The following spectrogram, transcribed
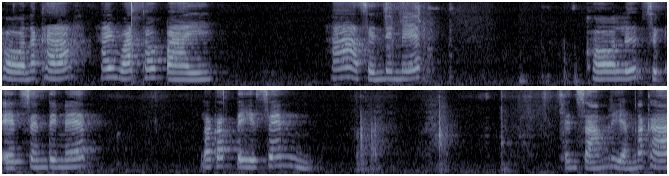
คอนะคะ ให้วัดเข้าไป5เซนติเมตรคอลึก 11เซนติเมตรแล้วก็ตีเส้น เป็นสามเหลี่ยมนะคะ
